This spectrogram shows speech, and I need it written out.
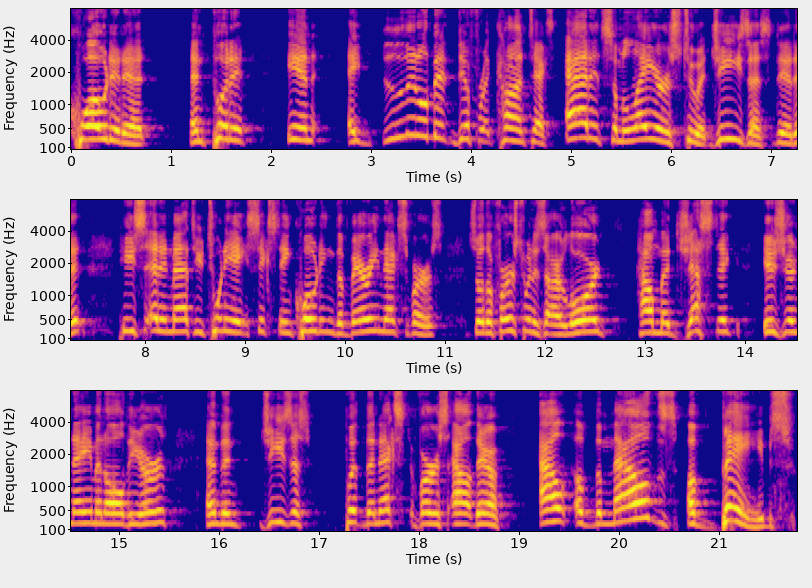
quoted it and put it in a little bit different context, added some layers to it. Jesus did it. He said in Matthew 28 16, quoting the very next verse. So the first one is our Lord, how majestic is your name in all the earth. And then Jesus put the next verse out there out of the mouths of babes,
